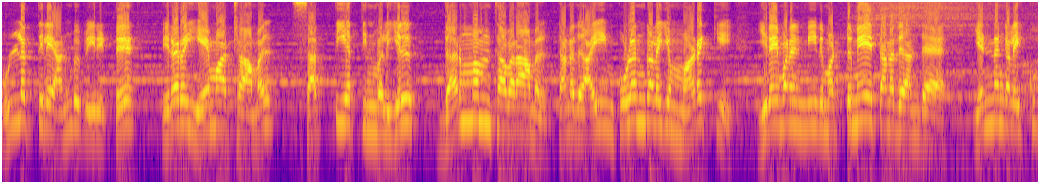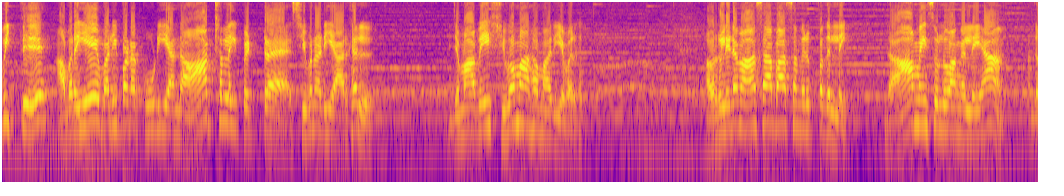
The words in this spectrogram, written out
உள்ளத்திலே அன்பு பீரிட்டு பிறரை ஏமாற்றாமல் சத்தியத்தின் வழியில் தர்மம் தவறாமல் தனது ஐம்புலன்களையும் அடக்கி இறைவனின் மீது மட்டுமே தனது அந்த எண்ணங்களை குவித்து அவரையே வழிபடக்கூடிய அந்த ஆற்றலை பெற்ற சிவனடியார்கள் நிஜமாவே சிவமாக மாறியவர்கள். அவர்களிடம் ஆசாபாசம் இருப்பதில்லை. இந்த ஆமை சொல்லுவாங்க இல்லையா? அந்த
